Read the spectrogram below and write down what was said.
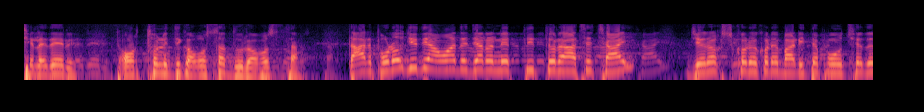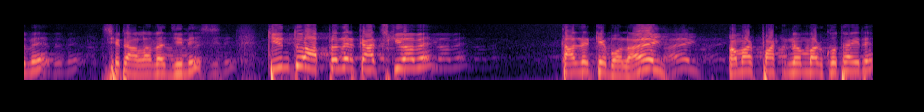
ছেলেদের অর্থনৈতিক অবস্থা, দুরবস্থা। তারপরেও যদি আমাদের যারা নেতৃত্বরা আছে চাই, জেরক্স করে করে বাড়িতে পৌঁছে দেবে, সেটা আলাদা জিনিস। কিন্তু আপনাদের কাজ কি হবে? তাদেরকে বলা, এই, আমার পার্ট নাম্বার কোথায় রে?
